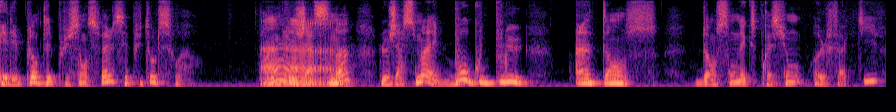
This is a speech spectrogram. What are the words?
Et les plantes les plus sensuelles, c'est plutôt le soir. Ah. le jasmin, le jasmin est beaucoup plus intense dans son expression olfactive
